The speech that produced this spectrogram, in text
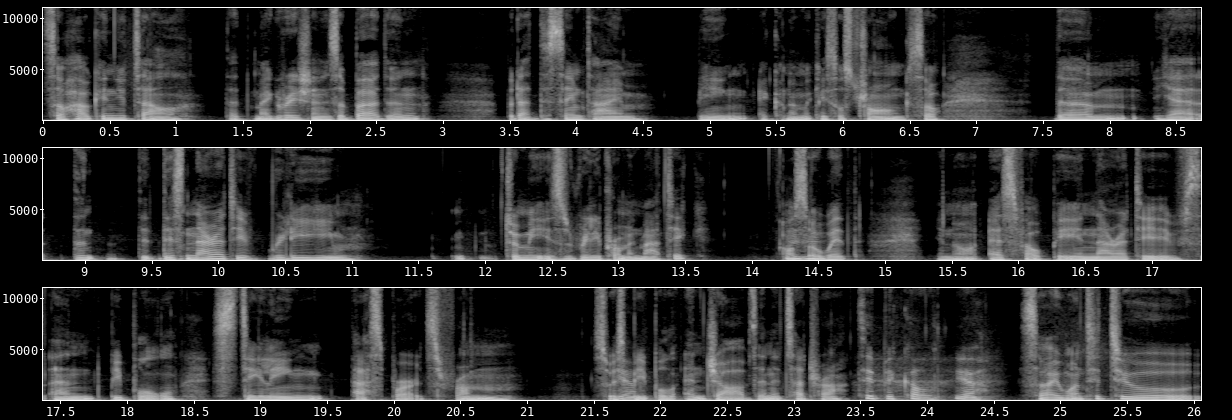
So how can you tell that migration is a burden, but at the same time being economically so strong? So the um, yeah the, th- this narrative really to me is really problematic. Also Mhm. with you know SVP narratives and people stealing passports from Swiss Yeah. people and jobs and etc. Typical, yeah. So I wanted to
